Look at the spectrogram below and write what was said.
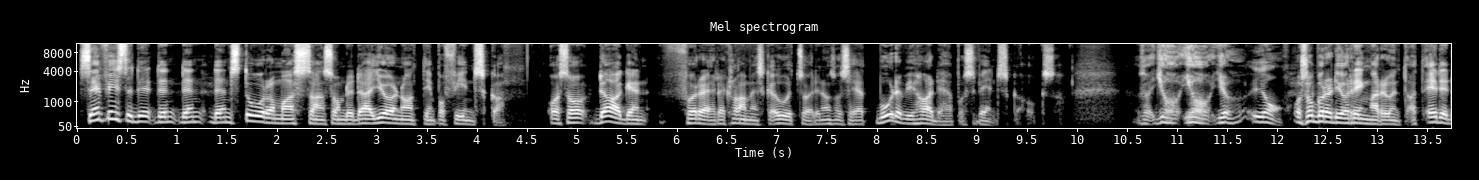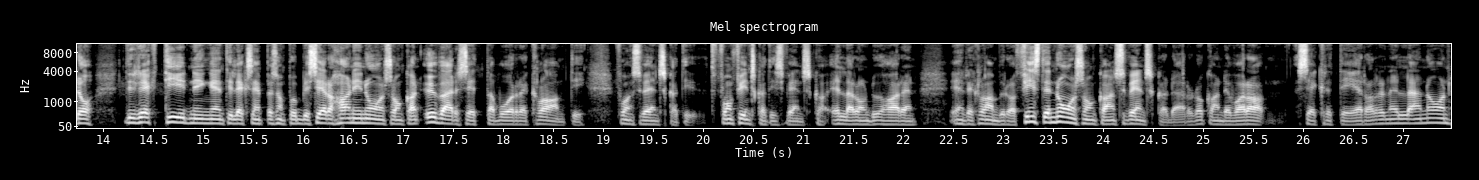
Sen finns det den, den, den, stora massan som det där gör någonting på finska. Och så dagen före reklamen ska ut så är det någon som säger att borde vi ha det här på svenska också? Så, ja, ja, ja, ja. Och så började jag ringa runt. Att är det då direkttidningen till exempel som publicerar, har ni någon som kan översätta vår reklam till, från, svenska till, från finska till svenska? Eller om du har en, en reklambyrå, finns det någon som kan svenska där? Och då kan det vara sekreteraren eller någon.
